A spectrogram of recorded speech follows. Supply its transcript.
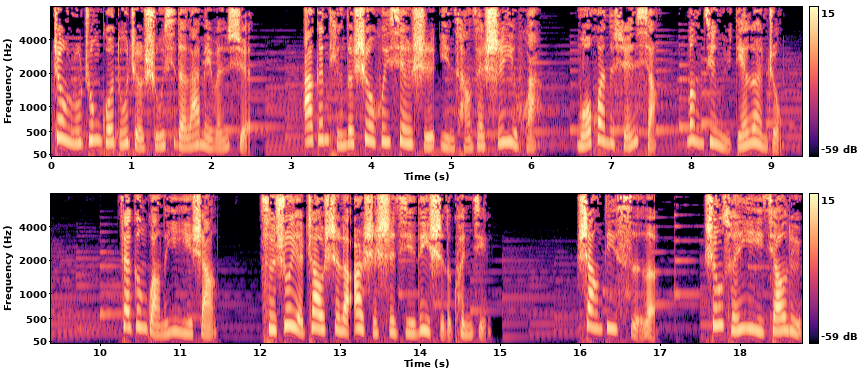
正如中国读者熟悉的拉美文学，阿根廷的社会现实隐藏在诗意化、魔幻的悬想、梦境与颠乱中。在更广的意义上，此书也昭示了二十世纪历史的困境。上帝死了，生存意义焦虑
